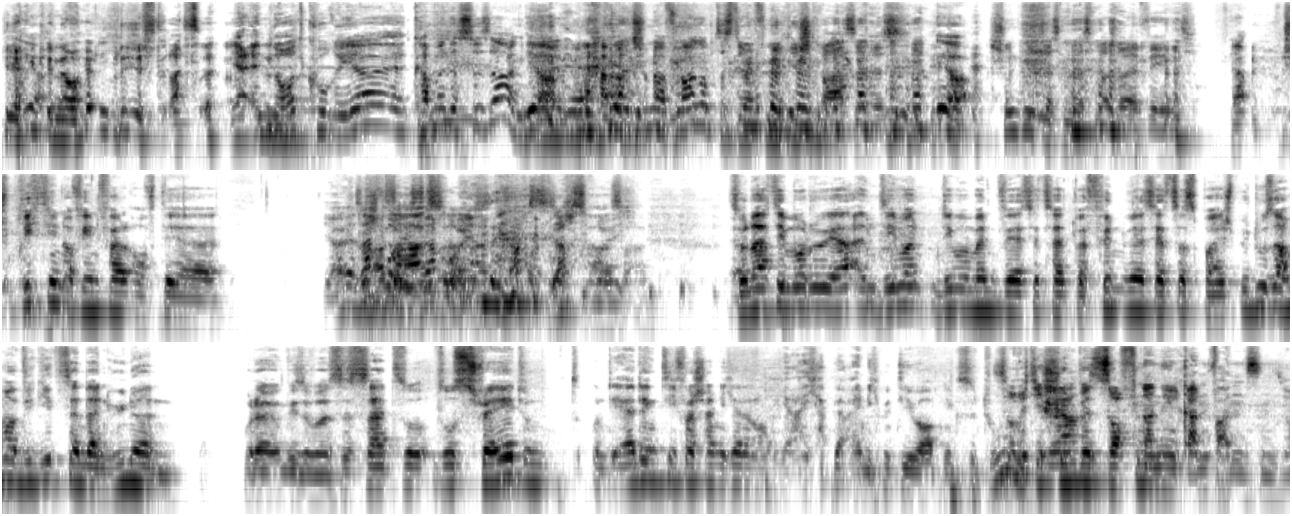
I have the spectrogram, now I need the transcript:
Ja, Ja, genau, öffentlich. öffentliche Straße. Ja, in Nordkorea äh, kann man das so sagen. Ja. Da kann man schon mal fragen, ob das eine öffentliche Straße ist. Ja, Schon gut, dass man das mal so erwähnt. Ja, spricht den auf jeden Fall auf der ja sag ruhig, sag ruhig. Sag's, sag's Straße ruhig. So nach dem Motto, ja, in dem, in dem Moment wäre es jetzt halt bei Finn, wäre es jetzt das Beispiel, du sag mal, wie geht's denn deinen Hühnern? Oder irgendwie sowas. Es ist halt so, so straight und, und er denkt sich wahrscheinlich ja dann auch, ja, ich habe ja eigentlich mit dir überhaupt nichts zu tun. So richtig Ja. schön besoffen an den Randwanzen. So.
